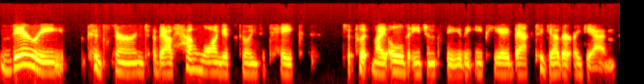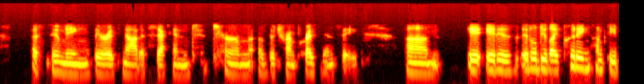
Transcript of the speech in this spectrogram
very concerned about how long it's going to take to put my old agency, the EPA, back together again, assuming there is not a second term of the Trump presidency. Um, it, it is it'll be like putting Humpty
